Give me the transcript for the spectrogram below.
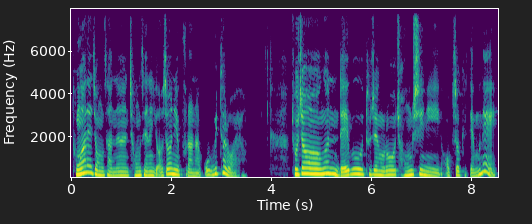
동안의 정사는 정세는 여전히 불안하고 위태로워요. 조정은 내부 투쟁으로 정신이 없었기 때문에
